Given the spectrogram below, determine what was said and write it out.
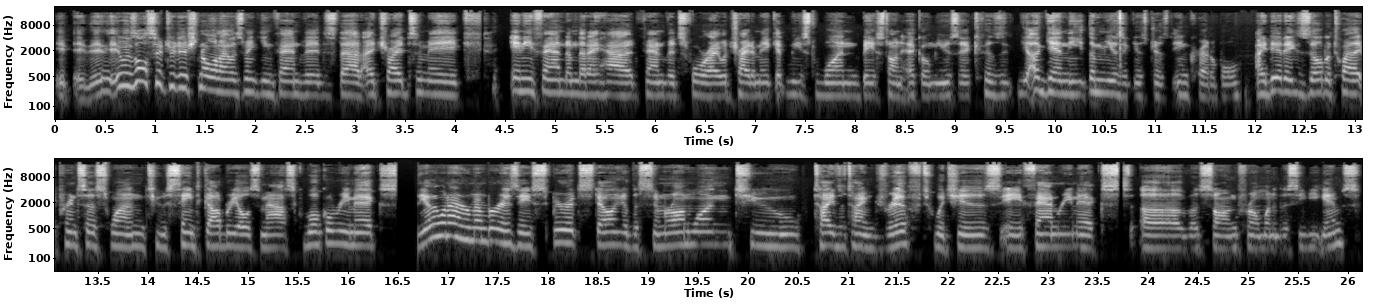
It, it, it, was also traditional when I was making fan vids that I tried to make any fandom that I had fan vids for. I would try to make at least one based on Ecco music because, again, the, the music is just incredible. I did a Zelda Twilight Princess one to Saint Gabriel's Mask vocal remix. The other one I remember is a Spirit Stallion of the Cimarron one to Tides of Time Drift, which is a fan remix of a song from one of the CD games.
